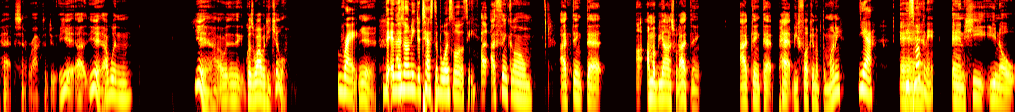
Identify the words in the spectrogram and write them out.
Pat sent Rock to do. Yeah. Uh, yeah. I wouldn't. Yeah. Because why would he kill him? Right. Yeah. And there's no need to test the boy's loyalty. I, I think um I think that I, I'm gonna be honest. What I think, I think that Pat be fucking up the money. Yeah. And, He's smoking it. and he, you know,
